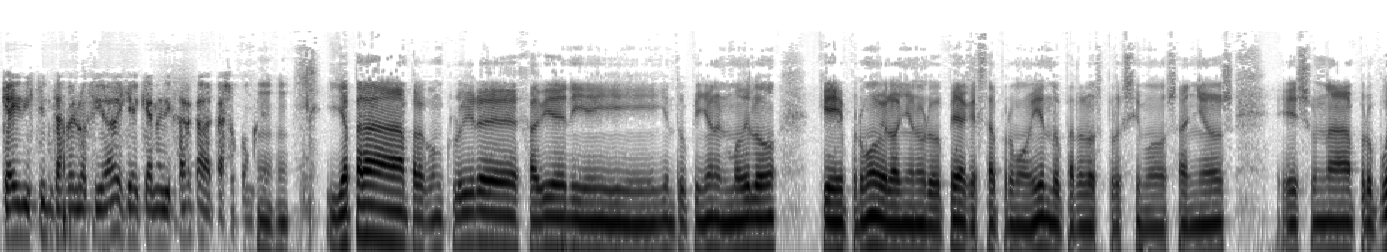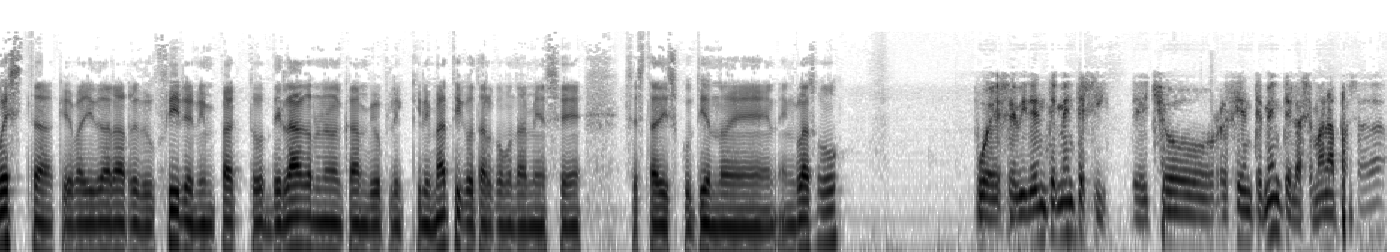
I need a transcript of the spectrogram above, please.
que hay distintas velocidades y hay que analizar cada caso concreto. Y ya para, para concluir, eh, Javier, y, en tu opinión, el modelo que promueve la Unión Europea, que está promoviendo para los próximos años, es una propuesta que va a ayudar a reducir el impacto del agro en el cambio climático, tal como también se, se está discutiendo en, en Glasgow. Pues evidentemente sí. De hecho, recientemente, la semana pasada,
